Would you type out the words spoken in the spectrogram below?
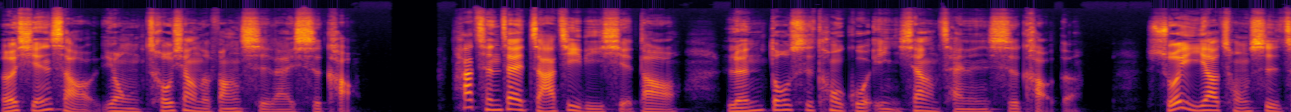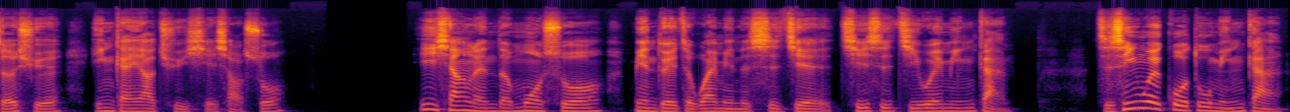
而鲜少用抽象的方式来思考。他曾在杂记里写道：“人都是透过影像才能思考的，所以要从事哲学，应该要去写小说。”异乡人的莫说，面对着外面的世界，其实极为敏感，只是因为过度敏感，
